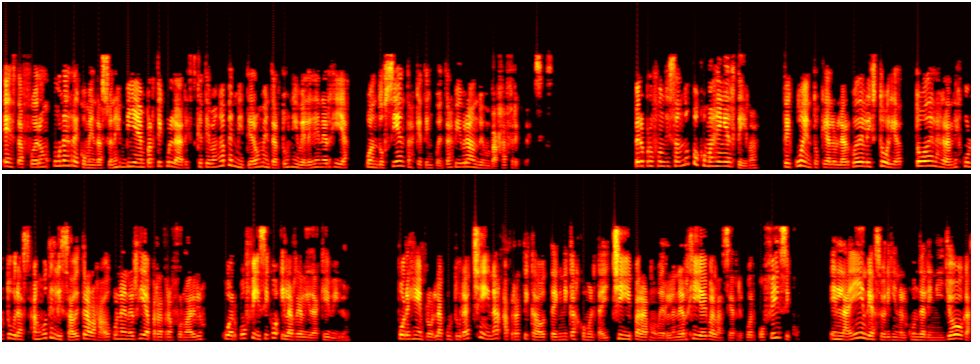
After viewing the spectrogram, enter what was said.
Estas fueron unas recomendaciones bien particulares que te van a permitir aumentar tus niveles de energía cuando sientas que te encuentras vibrando en bajas frecuencias. Pero profundizando un poco más en el tema, te cuento que a lo largo de la historia todas las grandes culturas han utilizado y trabajado con la energía para transformar el cuerpo físico y la realidad que viven. Por ejemplo, la cultura china ha practicado técnicas como el tai chi para mover la energía y balancear el cuerpo físico. En la India se originó el kundalini yoga,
